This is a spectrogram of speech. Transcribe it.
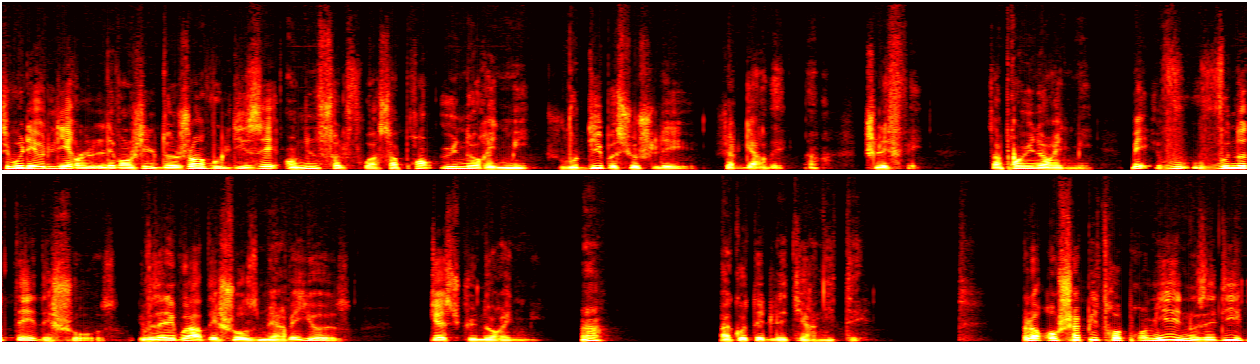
Si vous voulez lire l'évangile de Jean, vous le lisez en une seule fois. Ça prend une heure et demie. Je vous le dis parce que je l'ai regardé, hein. je l'ai fait. Ça prend une heure et demie. Mais vous, vous notez des choses, et vous allez voir des choses merveilleuses. Qu'est-ce qu'une heure et demie hein à côté de l'éternité? Alors au chapitre premier, il nous est dit,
